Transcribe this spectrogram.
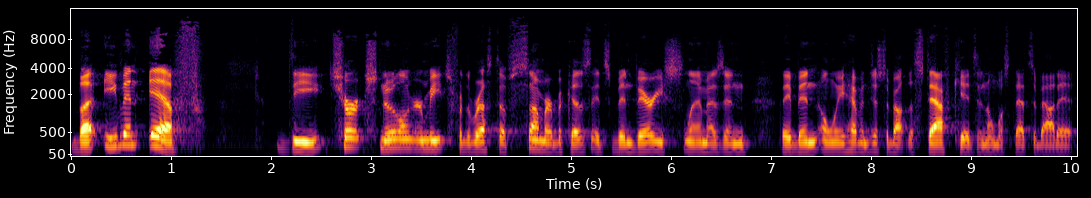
But even if the church no longer meets for the rest of summer because it's been very slim, as in they've been only having just about the staff kids, and almost that's about it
